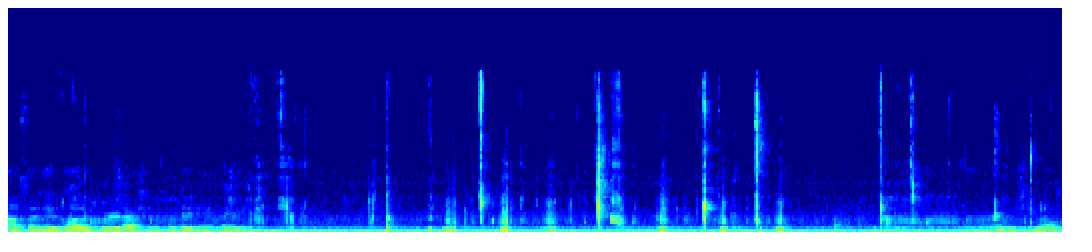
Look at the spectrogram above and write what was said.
I garlic bread, I should put that in there. Maybe she wants,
